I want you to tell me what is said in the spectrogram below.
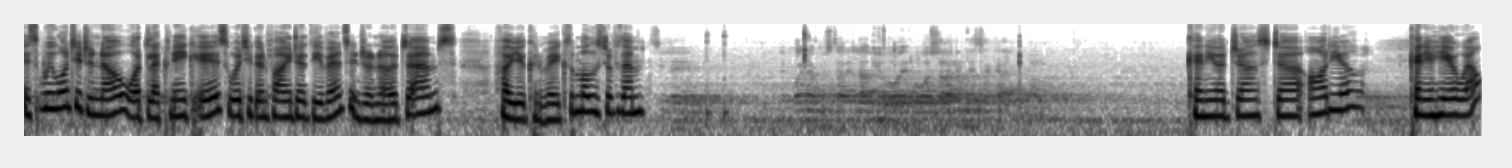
is we want you to know what LACNIC is, what you can find at the events in general terms, how you can make the most of them. Can you adjust uh, audio? Can you hear well?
